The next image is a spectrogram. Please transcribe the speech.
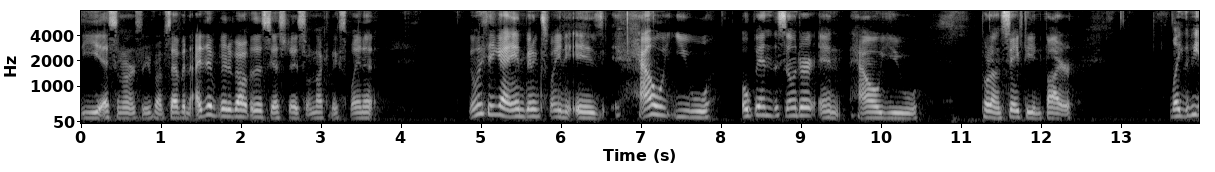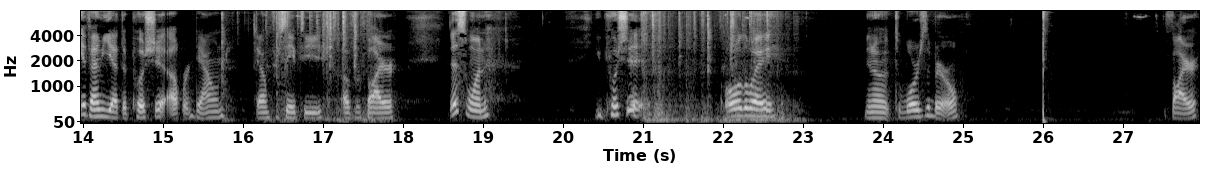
the SNR 357. I did a bit about this yesterday, so I'm not going to explain it. The only thing I am going to explain is how you open the cylinder and how you put on safety and fire. Like the PFM, you have to push it up or down, down for safety, up for fire. This one, you push it all the way, you know, towards the barrel, fire,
